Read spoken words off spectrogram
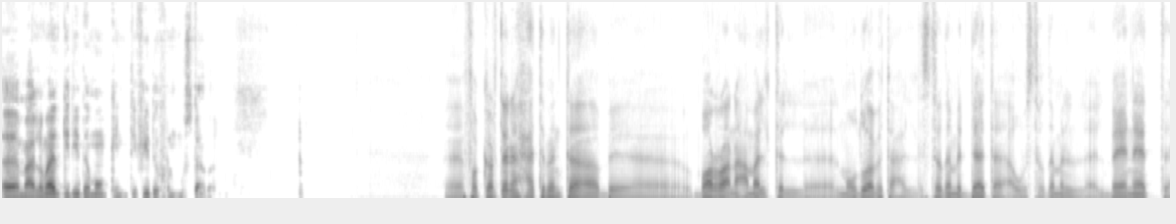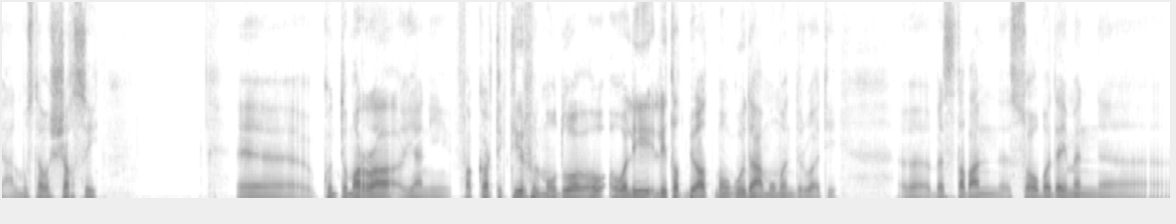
آه، معلومات جديدة ممكن تفيده في المستقبل. آه، فكرتني حاتم انت بره أنا عملت ال- الموضوع بتاع استخدام الداتا أو استخدام ال- البيانات على المستوى الشخصي. آه، كنت مرة يعني فكرت كتير في الموضوع. هو ليه ليه تطبيقات موجودة عموما دلوقتي؟ آه، بس طبعا الصعوبة دايما آه،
